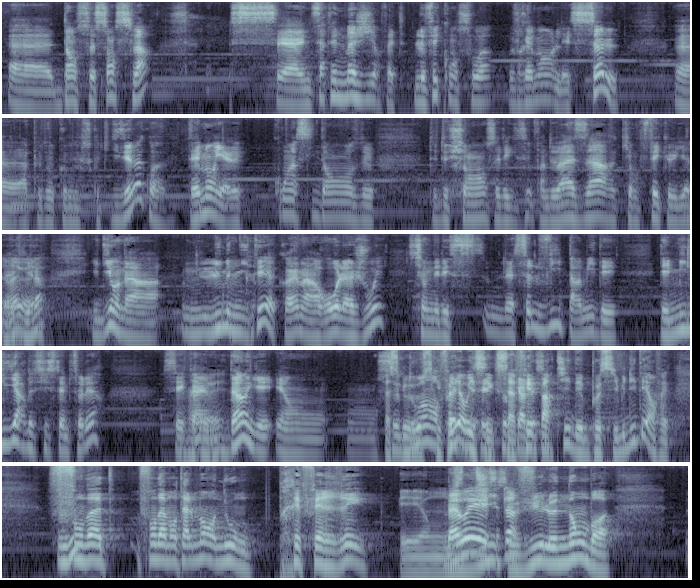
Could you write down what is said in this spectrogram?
euh, dans ce sens-là, c'est une certaine magie en fait. Le fait qu'on soit vraiment les seuls, euh, un peu comme ce que tu disais là, quoi. Tellement il y a des coïncidences de, de, de chance, et d'ex- enfin, de hasard qui ont fait qu'il y a la Ouais, vie ouais. là. Il dit on a l'humanité a quand même un rôle à jouer. Si on est les- la seule vie parmi des, des milliards de systèmes solaires, c'est quand Ouais, même dingue et, et on, on Parce se que doit ce qu'il faut fait dire, oui, c'est de que ça fait ça. partie des possibilités en fait. Mhm. Fonda- Fondamentalement, nous, on préférerait et on Bah se dit que vu le nombre,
